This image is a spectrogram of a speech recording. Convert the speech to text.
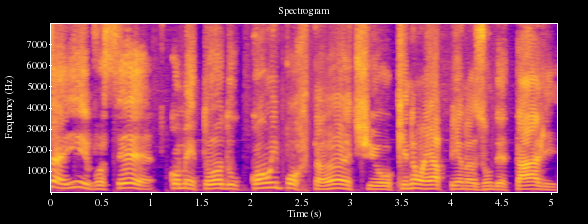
aí você comentou do quão importante, ou que não é apenas um detalhe,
